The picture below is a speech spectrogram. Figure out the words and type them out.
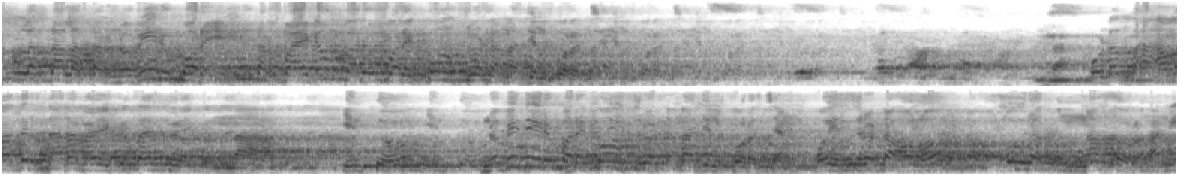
আল্লাহ তাআলা তার নবীর উপরে, তার পয়গম্বর উপরে কোন সূরাটা নাজিল করেছেন? ধারাবাহিকতায় না। কিন্তু নবীদের কোন সুরাটা নাজিল করেছেন? ওই সুরাটা হলো সুরাতুন নাসর। আমি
